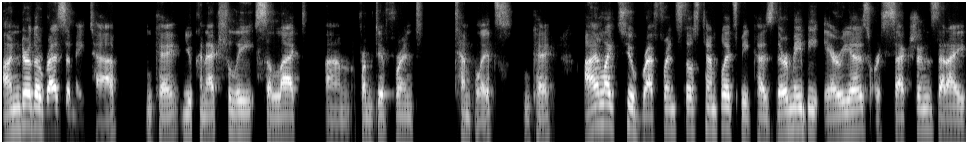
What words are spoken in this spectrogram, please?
under the resume tab, okay, you can actually select um, from different templates, okay? I like to reference those templates because there may be areas or sections that I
